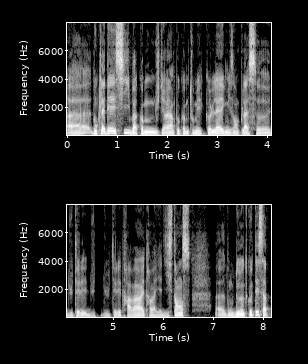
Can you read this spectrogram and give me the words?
Euh, donc, la DSI, bah, comme je dirais un peu comme tous mes collègues, mise en place du, du, télétravail, travail à distance. Euh, donc de notre côté, ça,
